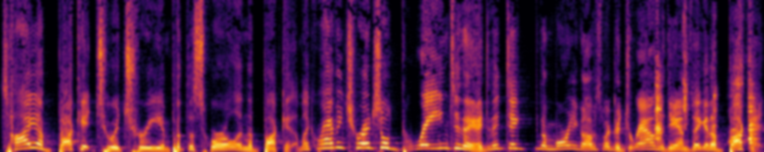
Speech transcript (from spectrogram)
tie a bucket to a tree and put the squirrel in the bucket. I'm like, we're having torrential rain today. I didn't take the morning off so I could drown the damn thing in a bucket.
